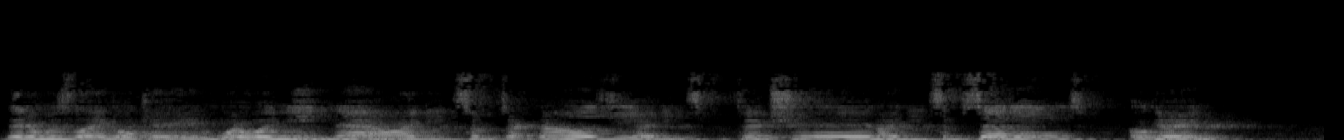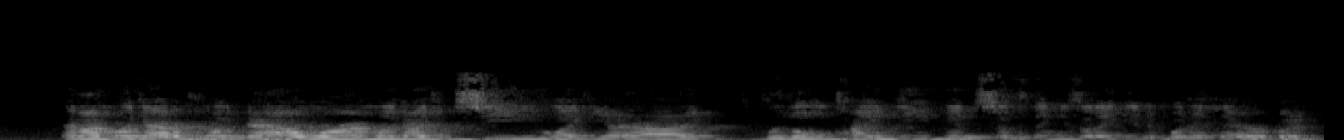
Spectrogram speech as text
then it was like, okay, what do I need now? I need some technology, I need some fiction, I need some settings. Okay, and I'm like at a point now where I'm like, I can see like, yeah, I, little tiny bits of things that I need to put in there, but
